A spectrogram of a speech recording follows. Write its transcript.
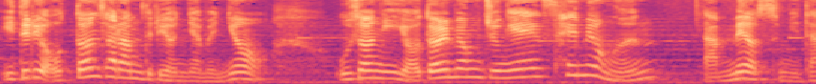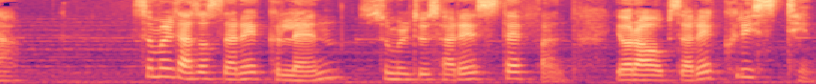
이들이 어떤 사람들이었냐면요. 우선 이 8명 중에 3명은 남매였습니다. 25살의 글렌, 22살의 스테판, 19살의 크리스틴,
